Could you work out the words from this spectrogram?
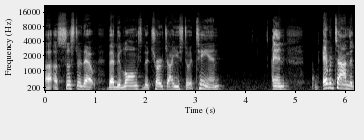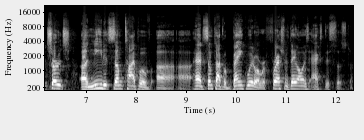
a, a sister that that belongs to the church I used to attend, and every time the church uh, needed some type of uh, uh, had some type of banquet or refreshments, they always asked this sister.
